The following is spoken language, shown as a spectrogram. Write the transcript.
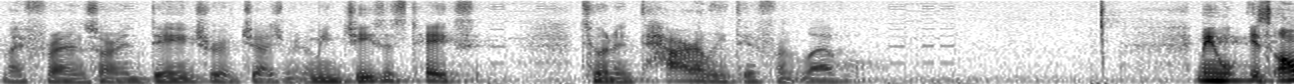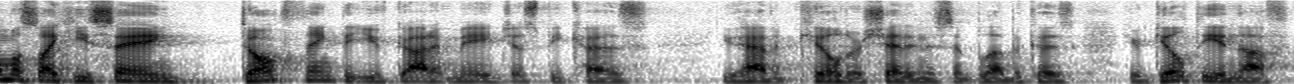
my friends, are in danger of judgment. I mean, Jesus takes it to an entirely different level. I mean, it's almost like he's saying, don't think that you've got it made just because you haven't killed or shed innocent blood because you're guilty enough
